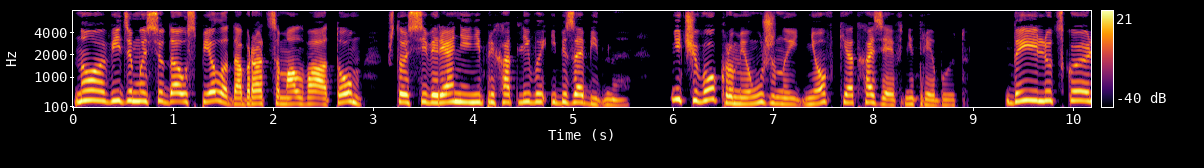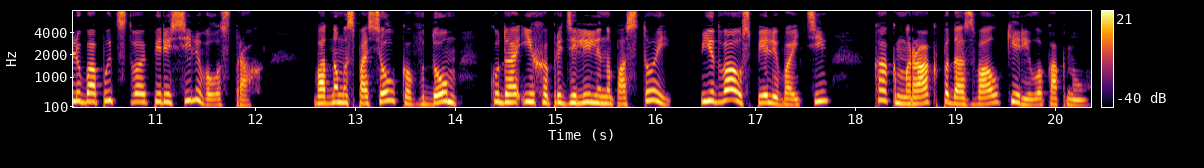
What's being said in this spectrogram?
Но, видимо, сюда успела добраться молва о том, что северяне неприхотливы и безобидны. Ничего, кроме ужина и дневки, от хозяев не требуют. Да и людское любопытство пересиливало страх. В одном из поселков, в дом, куда их определили на постой, едва успели войти – как мрак подозвал Кирилла к окну.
